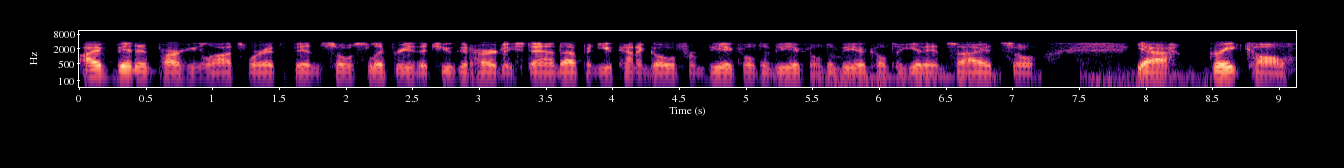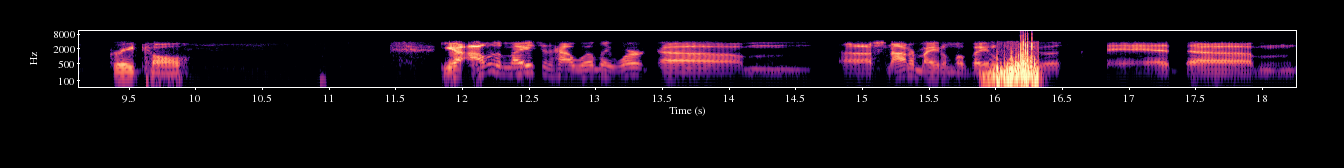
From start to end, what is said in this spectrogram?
I've been in parking lots where it's been so slippery that you could hardly stand up, and you kind of go from vehicle to vehicle to vehicle to get inside. So, yeah, great call, great call. Yeah, I was amazed at how well they work. Um, uh, Schneider made them available to us, and um,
